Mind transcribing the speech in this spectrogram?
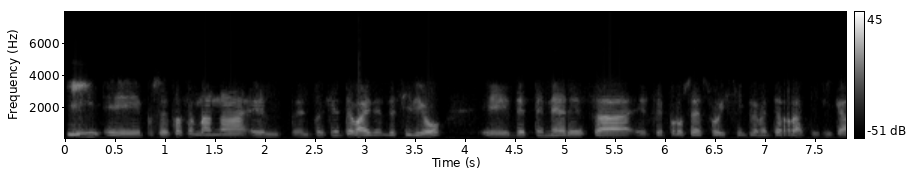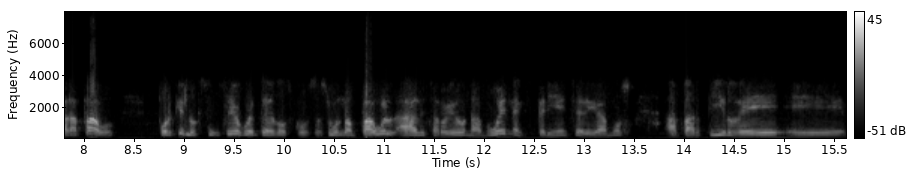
Y eh, pues esta semana el, el presidente Biden decidió detener esa, ese proceso y simplemente ratificar a Powell, porque lo, se, se dio cuenta de dos cosas. Uno, Powell ha desarrollado una buena experiencia, digamos, a partir de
